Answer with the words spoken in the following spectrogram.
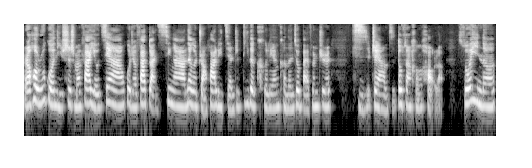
然后如果你是什么发邮件啊或者发短信啊，那个转化率简直低的可怜，可能就百分之几这样子都算很好了。所以呢。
